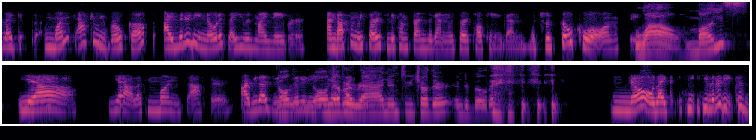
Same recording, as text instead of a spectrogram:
like months after we broke up, I literally noticed that he was my neighbor. And that's when we started to become friends again. We started talking again, which was so cool, honestly. wow, months? Yeah. Yeah, like months after. I realized we Y'all, literally y'all never like, ran into each other in the building. No, like he, he literally because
